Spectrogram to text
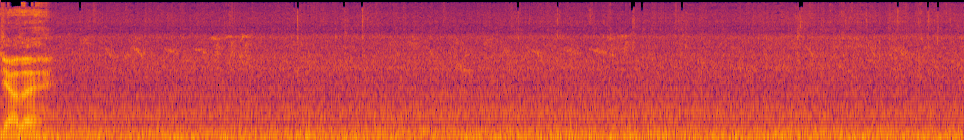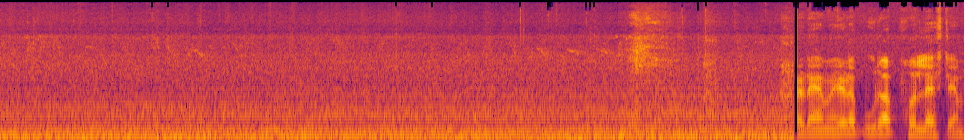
ਜ਼ਿਆਦਾ ਹੈ। ਡੈਮ ਹੈ ਜਿਹੜਾ ਪੂਰਾ ਫੁੱਲ ਹੈ ਇਸ ਟਾਈਮ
